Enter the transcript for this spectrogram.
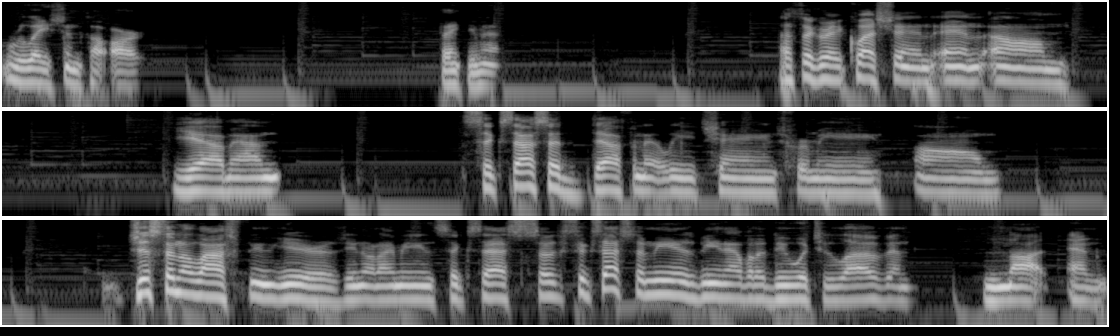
relation to art. Thank you, man. That's a great question, and um, yeah, man success had definitely changed for me. Um, just in the last few years, you know what I mean? Success. So success to me is being able to do what you love and not and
